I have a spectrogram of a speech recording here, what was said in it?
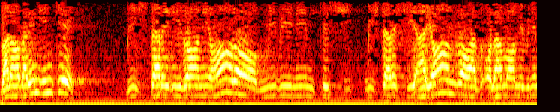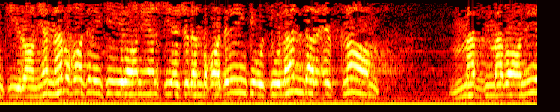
بنابراین اینکه بیشتر ایرانی ها را می‌بینیم که بیشتر شیعیان را از علما می‌بینیم که ایرانیان نه به خاطر اینکه ایرانیان شیعه شدن به خاطر اینکه اصولا در اسلام مبانی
